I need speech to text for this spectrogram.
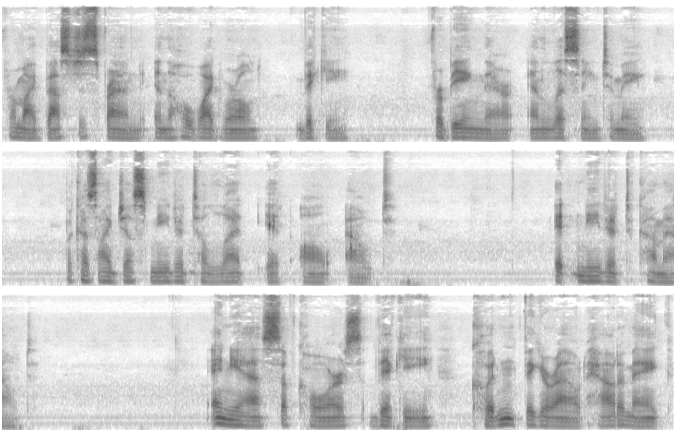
for my bestest friend in the whole wide world, Vicky, for being there and listening to me because I just needed to let it all out. It needed to come out. And yes, of course, Vicky couldn't figure out how to make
